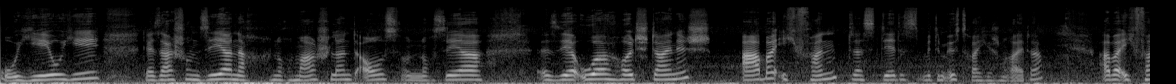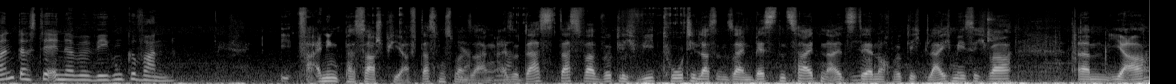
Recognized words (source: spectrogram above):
oh je, oh je. Der sah schon sehr nach noch Marschland aus und noch sehr, äh, sehr urholsteinisch. Aber ich fand, dass der das mit dem österreichischen Reiter, aber ich fand, dass der in der Bewegung gewann. Vor allen Dingen Passage Piaf, das muss man ja, sagen. Ja. Also das, das war wirklich wie Totilas in seinen besten Zeiten, als ja. der noch wirklich gleichmäßig war. Ähm, ja,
